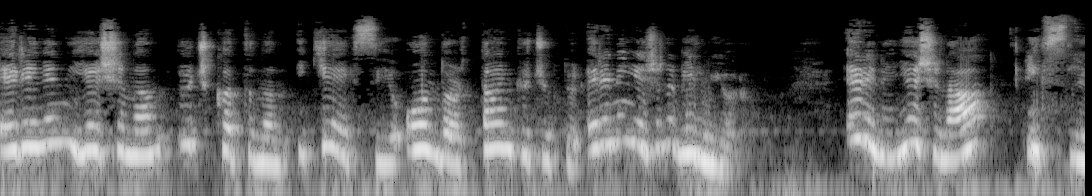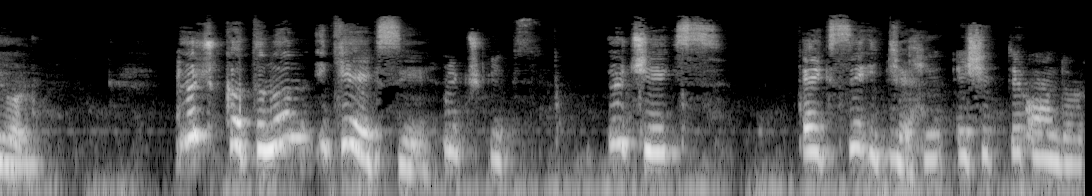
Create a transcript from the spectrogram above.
Erinin yaşının 3 katının 2 eksiği 14'ten küçüktür. Erinin yaşını bilmiyorum. Erinin yaşına x diyorum. 3 katının 2 eksiği 3x 3x eksi 2 2 eşittir 14.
